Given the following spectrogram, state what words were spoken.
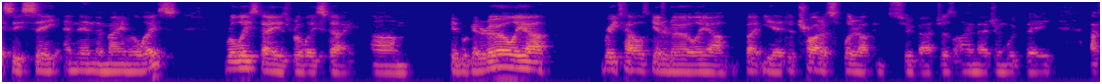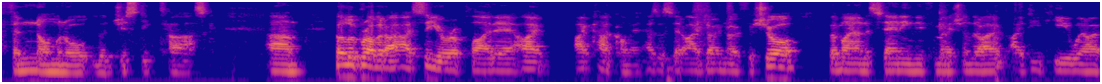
SEC and then the main release, release day is release day. Um, people get it earlier, retailers get it earlier. But yeah, to try to split it up into two batches, I imagine would be a phenomenal logistic task. Um, but look, Robert, I, I see your reply there. I, I can't comment. As I said, I don't know for sure, but my understanding, the information that I, I did hear when I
